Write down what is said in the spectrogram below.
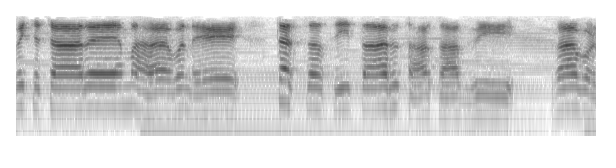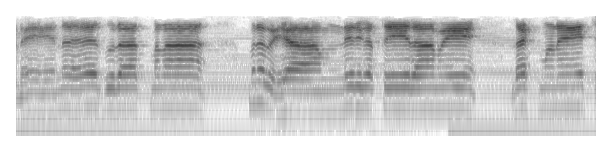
विचचारे महावने तस्य सीता हृता साध्वी। रावणेन दुरात्मना मृगयां निर्गते रामे लक्ष्मणे च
